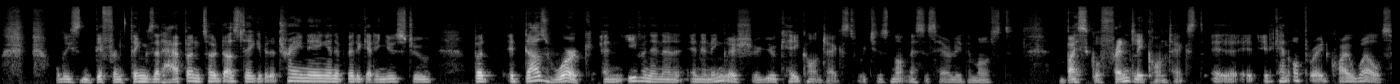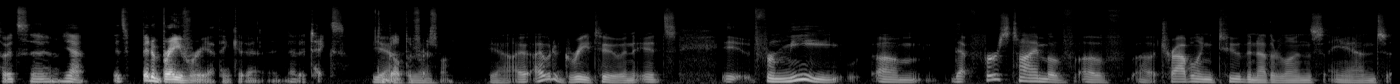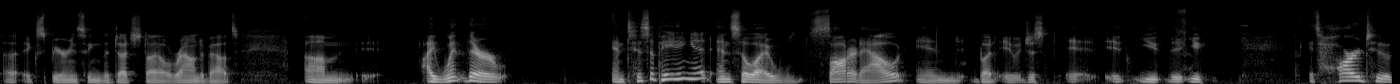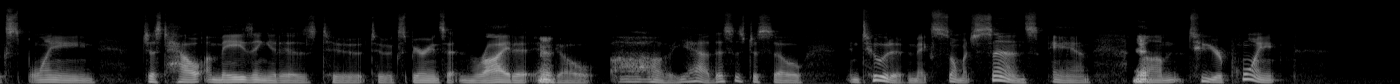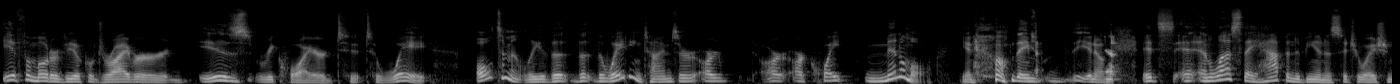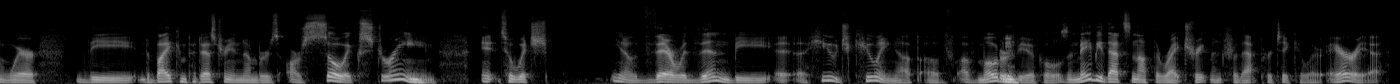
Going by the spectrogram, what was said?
all these different things that happen. So it does take a bit of training and a bit of getting used to, but it does work. And even in a in an English or UK context, which is not necessarily the most bicycle friendly context, it, it, it can operate quite well. So it's uh, yeah, it's a bit of bravery, I think, it, that it takes to yeah, build the yeah. first one. Yeah, I, I, would agree too. And it's it, for me um, that first time of of uh, traveling to the Netherlands and uh, experiencing the Dutch style roundabouts. Um, I went there anticipating it, and so I sought it out. And but it would just it, it you you it's hard to explain just how amazing it is to to experience it and ride it and yeah. go, oh yeah, this is just so intuitive. It makes so much sense. And yeah. um, to your point, if a motor vehicle driver is required to to wait, ultimately the the, the waiting times are are are, are quite minimal you know they yeah. you know yeah. it's unless they happen to be in a situation where the the bike and pedestrian numbers are so extreme mm. to which you know there would then be a, a huge queuing up of of motor mm. vehicles and maybe that's not the right treatment for that particular area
